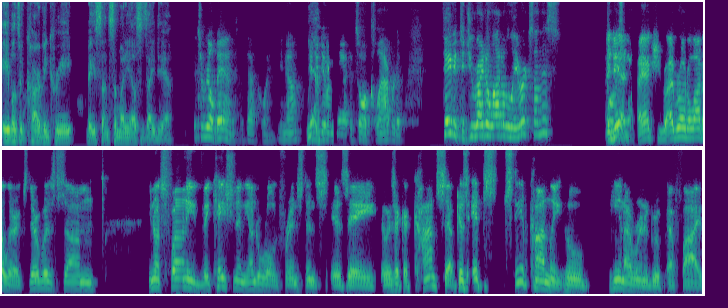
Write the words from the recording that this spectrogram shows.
able to carve and create based on somebody else's idea. It's a real band at that point, you know? Yeah. You're doing that. It's all collaborative. David, did you write a lot of lyrics on this? I did. I actually I wrote a lot of lyrics. There was um you know, it's funny. Vacation in the Underworld, for instance, is a it was like a concept because it's Steve Conley who he and I were in a group F5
